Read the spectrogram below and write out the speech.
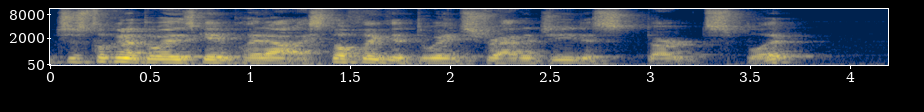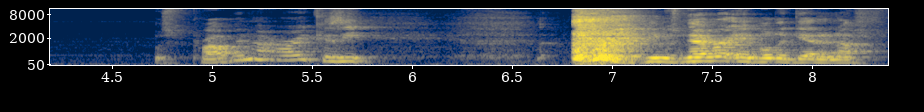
just looking at the way this game played out, I still think that Dwayne's strategy to start split was probably not right because he he was never able to get enough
